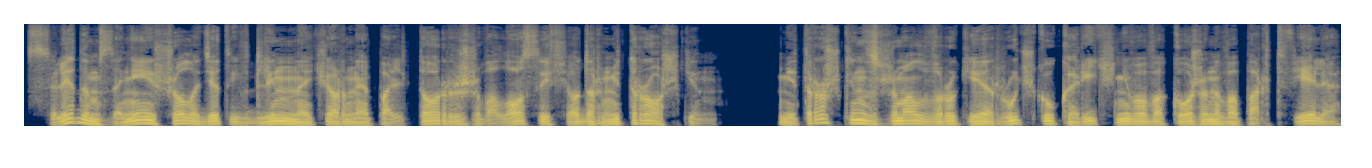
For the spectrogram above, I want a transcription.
Следом за ней шел одетый в длинное черное пальто рыжеволосый Федор Митрошкин. Митрошкин сжимал в руке ручку коричневого кожаного портфеля,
